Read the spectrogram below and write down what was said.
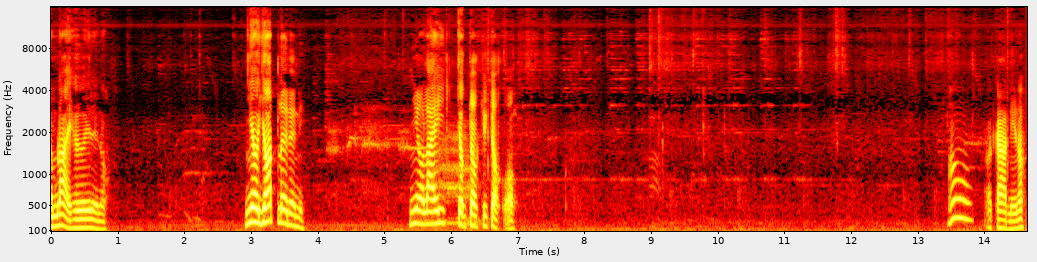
น้ำลายเฮยเลยเนาะ เหี่ยวยอดเลยเนี่ยนี่เหี่ยวไหลจอกจอกจอกจอกออกอ้าวอากาศนี่เนาะ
